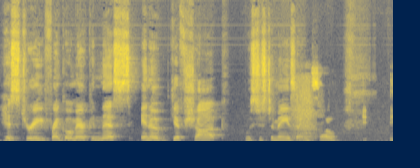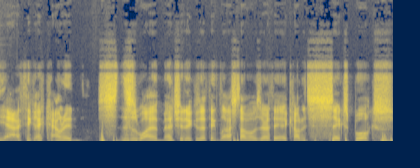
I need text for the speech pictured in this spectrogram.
history, Franco American this in a gift shop was just amazing. So Yeah, I think I counted. This is why I mentioned it because I think last time I was there, I think I counted six books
